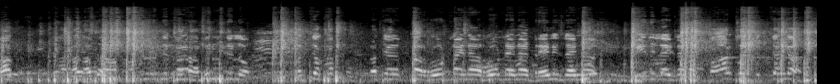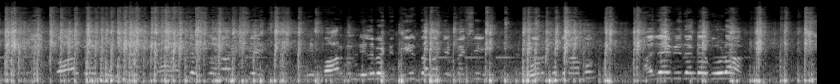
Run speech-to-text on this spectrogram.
మాకు అభివృద్ధి అభివృద్ధిలో ప్రతి ఒక్క ప్రతి ఒక్క రోడ్లైనా రోడ్లైనా డ్రైనేజ్ అయినా వీధి లైట్లైనా పార్కులు ముఖ్యంగా ఈ పార్కులను మా అధ్యక్షుల వారిచే ఈ నిలబెట్టి తీరుతామని చెప్పేసి కోరుకుంటున్నాము. అదేవిధంగా కూడా ఈ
